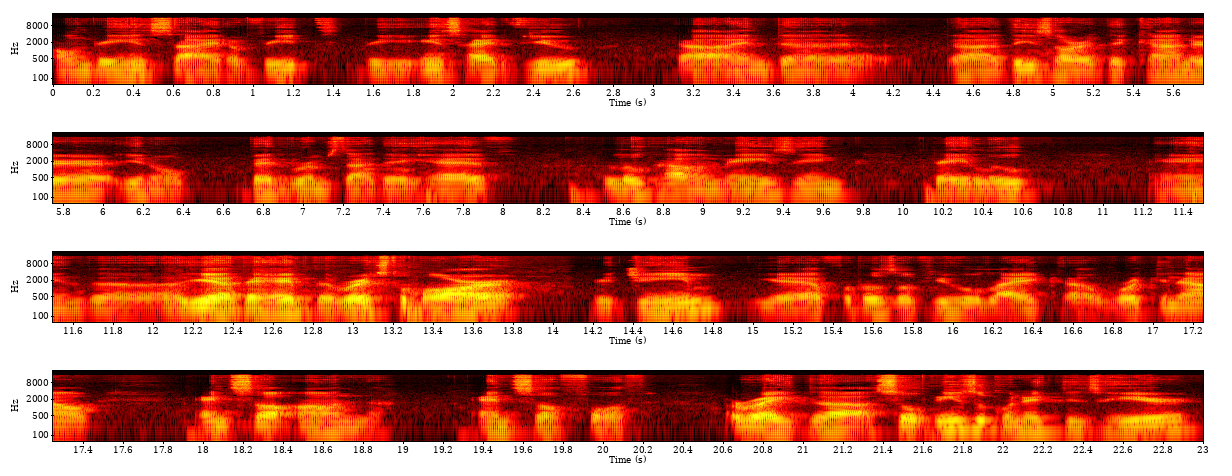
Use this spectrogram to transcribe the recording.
on the inside of it the inside view uh, and uh, uh, these are the kind of you know bedrooms that they have. Look how amazing they look. And uh, yeah they have the resto bar the gym yeah for those of you who like uh, working out and so on and so forth. All right so InzuConnect is here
